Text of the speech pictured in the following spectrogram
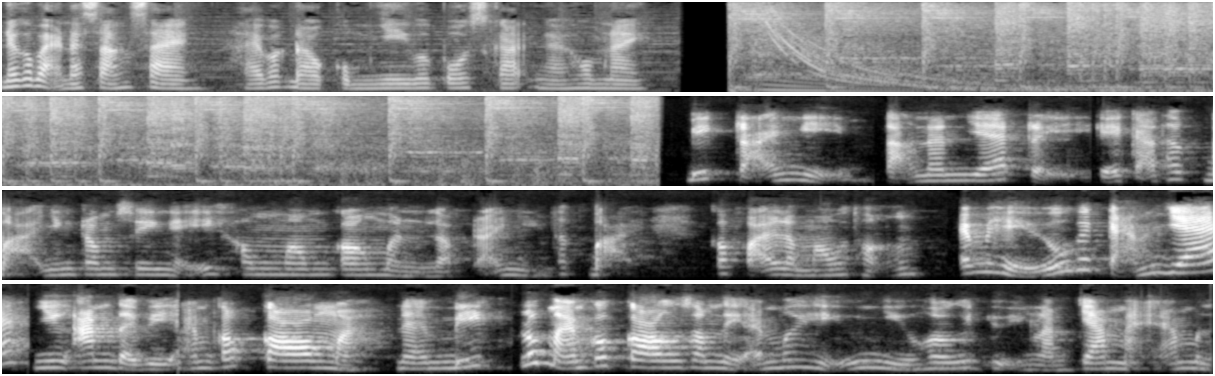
Nếu các bạn đã sẵn sàng, hãy bắt đầu cùng Nhi với postcard ngày hôm nay. biết trải nghiệm tạo nên giá trị kể cả thất bại nhưng trong suy nghĩ không mong con mình gặp trải nghiệm thất bại có phải là mâu thuẫn. Em hiểu cái cảm giác như anh, tại vì em có con mà, nên em biết. Lúc mà em có con xong thì em mới hiểu nhiều hơn cái chuyện làm cha mẹ, mình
